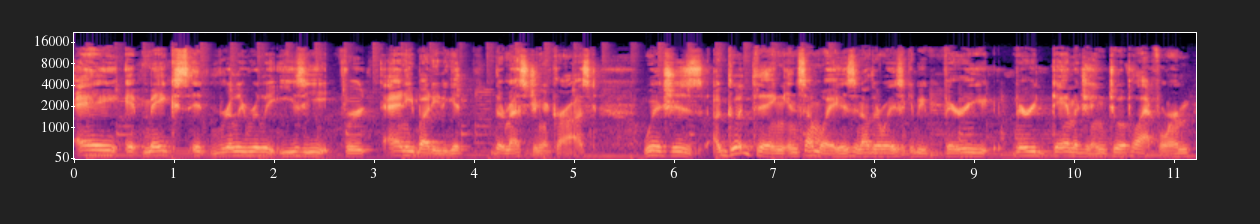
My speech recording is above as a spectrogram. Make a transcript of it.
a it makes it really really easy for anybody to get their messaging across which is a good thing in some ways. In other ways it can be very very damaging to a platform.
